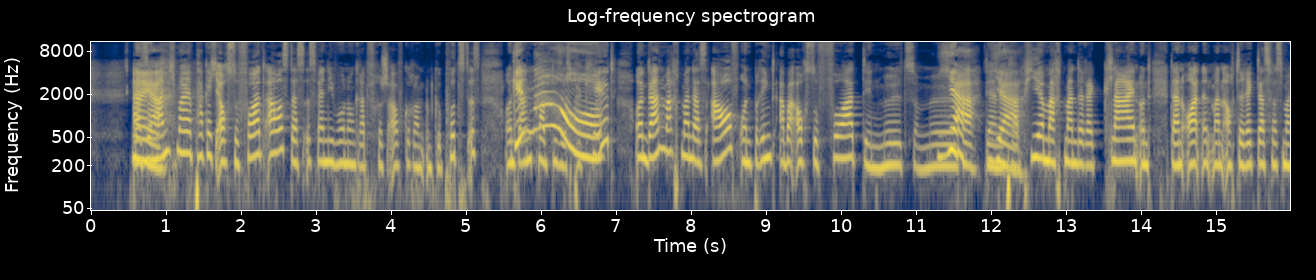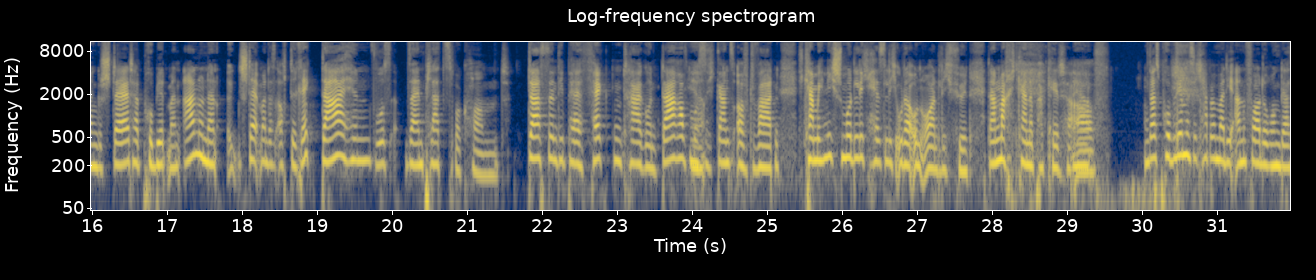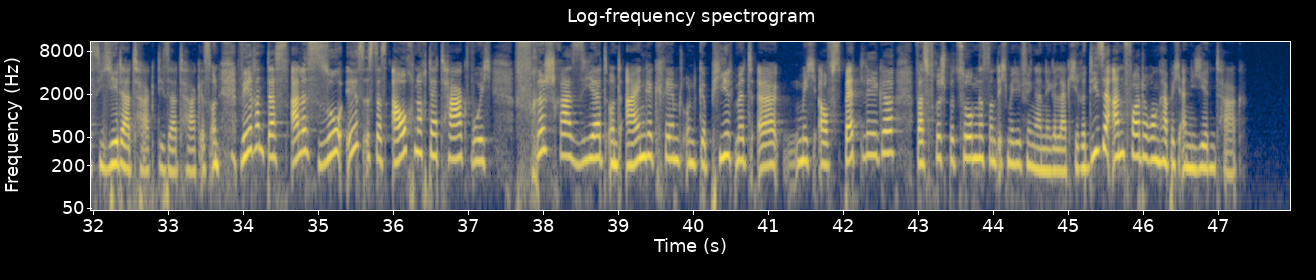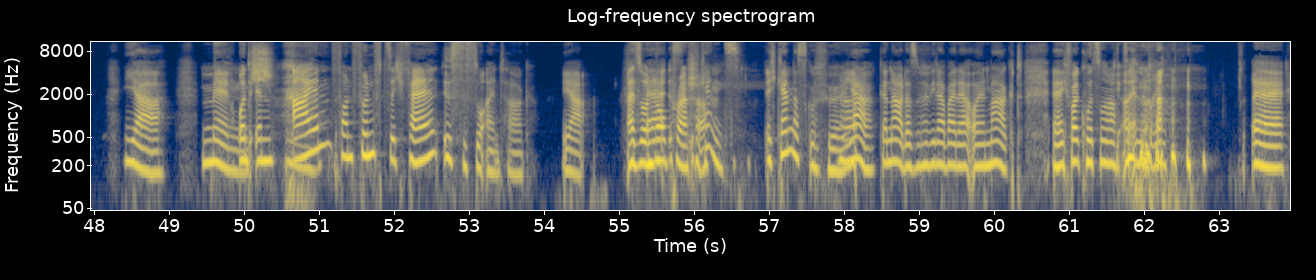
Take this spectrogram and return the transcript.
Also Naja. manchmal packe ich auch sofort aus. Das ist, wenn die Wohnung gerade frisch aufgeräumt und geputzt ist. Und dann kommt dieses Genau. Paket und dann macht man das auf und bringt aber auch sofort den Müll zum Müll. Ja, Den ja. Papier macht man direkt klein und dann ordnet man auch direkt das, was man gestellt hat, probiert man an und dann äh, stellt man das auch direkt dahin, wo es seinen Platz bekommt. Das sind die perfekten Tage und darauf Ja. muss ich ganz oft warten. Ich kann mich nicht schmuddelig, hässlich oder unordentlich fühlen. Dann mache ich keine Pakete Ja. auf. Und das Problem ist, ich habe immer die Anforderung, dass jeder Tag dieser Tag ist. Und während das alles so ist, ist das auch noch der Tag, wo ich frisch rasiert und eingecremt und gepielt mit äh, mich aufs Bett lege, was frisch bezogen ist und ich mir die Fingernägel lackiere. Diese Anforderung habe ich an jeden Tag. Ja, Mensch. Und in ein von 50 Fällen ist es so ein Tag. ja. Also Äh, no es- pressure. Ich kenn's. Ich kenne das Gefühl. Ja. Ja. genau. Da sind wir wieder bei der Eulen Markt. Äh, ich wollte kurz nur noch Die zu Ende bringen. äh,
